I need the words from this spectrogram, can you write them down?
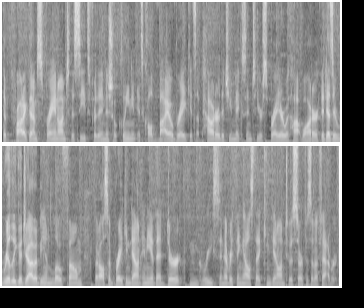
The product that I'm spraying onto the seats for the initial cleaning, it's called BioBrake. It's a powder that you mix into your sprayer with hot water. It does a really good job of being low foam, but also breaking down any of that dirt and grease and everything else that can get onto a surface of a fabric.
